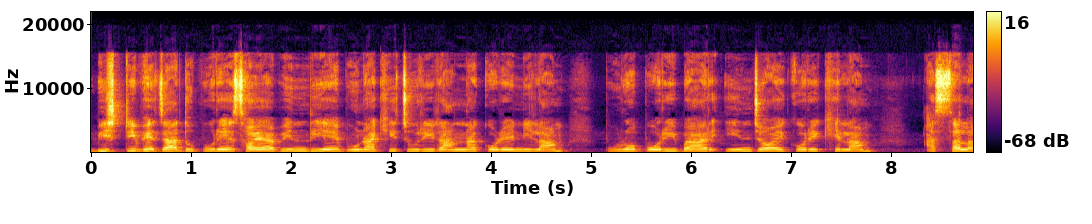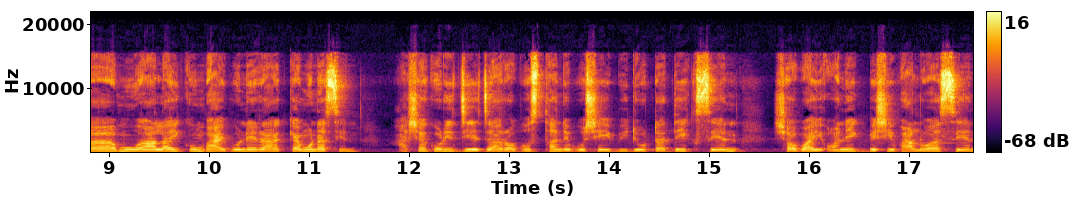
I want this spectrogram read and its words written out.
বৃষ্টি ভেজা দুপুরে সয়াবিন দিয়ে ভুনা খিচুড়ি রান্না করে নিলাম। পুরো পরিবার এনজয় করে খেলাম। আসসালামু আলাইকুম ভাই বোনেরা কেমন আছেন? আশা করি যে যার অবস্থানে বসে এই ভিডিওটা দেখছেন, সবাই অনেক বেশি ভালো আছেন।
